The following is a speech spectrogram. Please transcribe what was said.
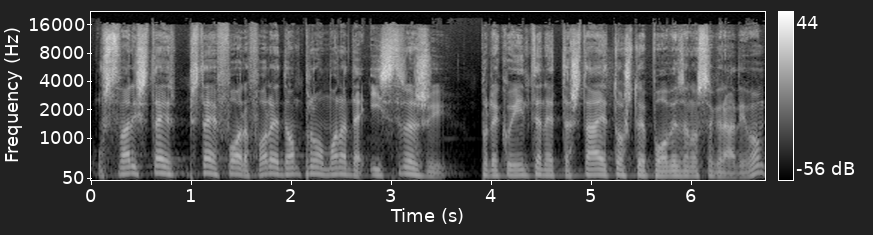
U stvari, šta je, šta je fora? Fora je da on prvo mora da istraži preko interneta šta je to što je povezano sa gradivom,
